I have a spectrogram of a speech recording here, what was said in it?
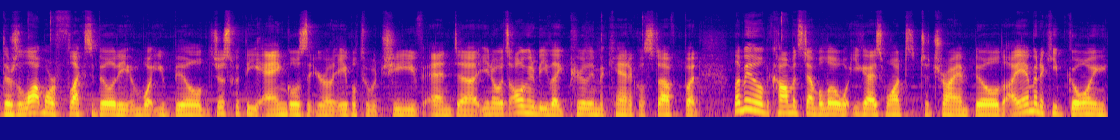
there's a lot more flexibility in what you build just with the angles that you're able to achieve and uh, you know it's all going to be like purely mechanical stuff but let me know in the comments down below what you guys want to try and build i am going to keep going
